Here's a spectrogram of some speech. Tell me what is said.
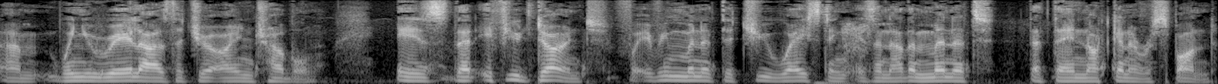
um, when you realize that you're in trouble, is that if you don't, for every minute that you're wasting is another minute that they're not going to respond.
